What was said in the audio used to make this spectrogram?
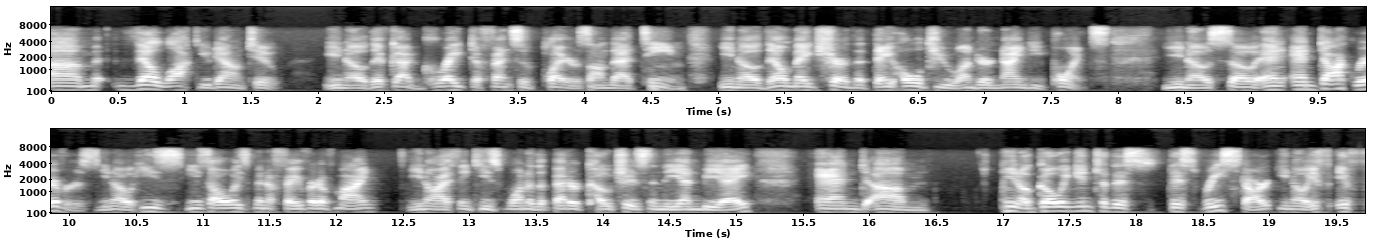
Um, they'll lock you down too. You know, they've got great defensive players on that team. You know, they'll make sure that they hold you under 90 points. you know. So and and Doc Rivers, you know, he's he's always been a favorite of mine. You know, I think he's one of the better coaches in the NBA, and um, you know, going into this this restart, you know, if if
